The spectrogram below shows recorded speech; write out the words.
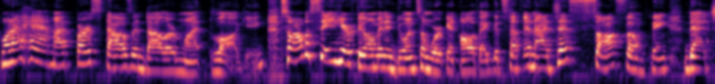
when I had my first thousand dollar month blogging. So I was sitting here filming and doing some work and all that good stuff, and I just saw something that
